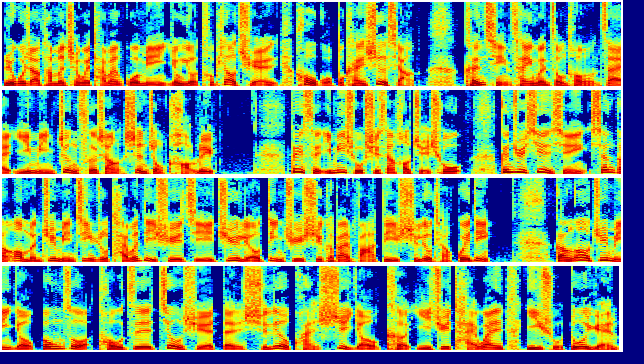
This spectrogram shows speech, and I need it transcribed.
如果让他们成为台湾国民，拥有投票权，后果不堪设想。恳请蔡英文总统在移民政策上慎重考虑。对此，移民署十三号指出，根据现行香港、澳门居民进入台湾地区及居留定居许可办法第十六条规定。港澳居民有工作、投资、就学等十六款事由可移居台湾，已属多元。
